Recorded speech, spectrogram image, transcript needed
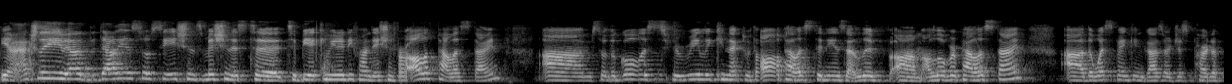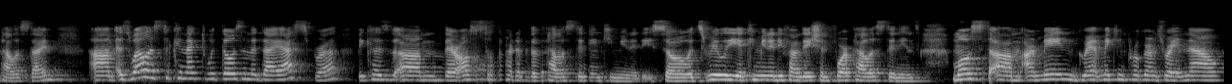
Yeah, actually, uh, the Dalia Association's mission is to, to be a community foundation for all of Palestine. Um, so the goal is to really connect with all Palestinians that live um, all over Palestine. Uh, the West Bank and Gaza are just part of Palestine, um, as well as to connect with those in the diaspora because um, they're also part of the Palestinian community. So it's really a community foundation for Palestinians. Most um, our main grant making programs right now,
